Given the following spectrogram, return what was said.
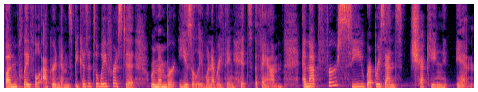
fun, playful acronyms because it's a way for us to remember easily when everything hits the fan. And that first C represents checking in.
